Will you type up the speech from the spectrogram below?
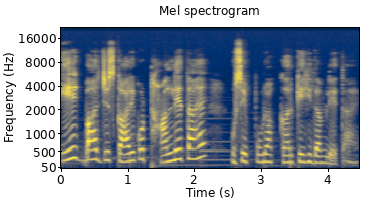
एक बार जिस कार्य को ठान लेता है, उसे पूरा करके ही दम लेता है।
